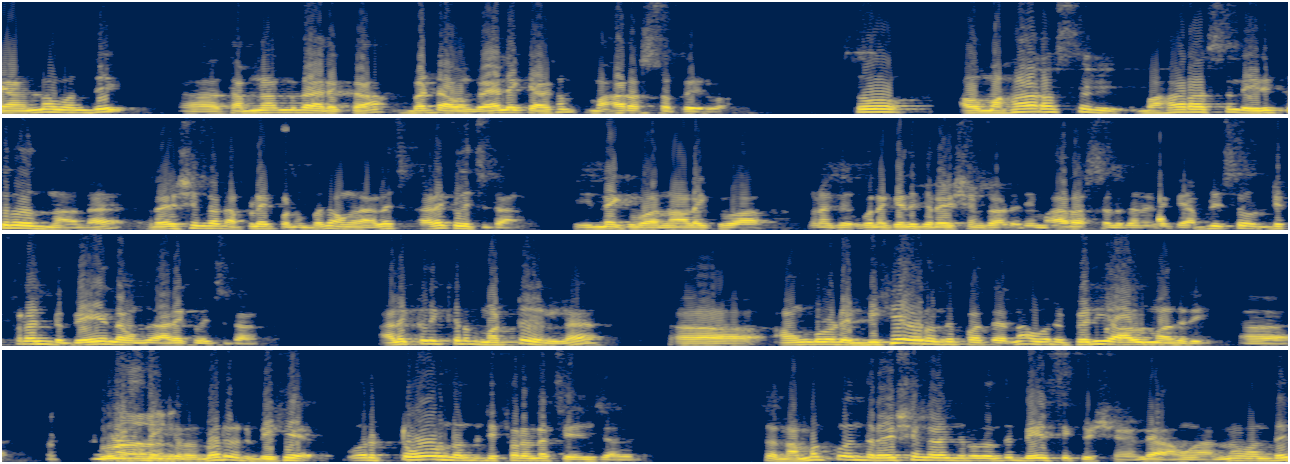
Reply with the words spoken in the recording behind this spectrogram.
என் அண்ணன் வந்து தமிழ்நாட்டுல தான் இருக்கான். பட் அவன் வேலைக்காக மகாராஷ்டிரா போயிடுவான். ஸோ அவன் மகாராஷ்டிரா மகாராஷ்டிரால இருக்கிறதுனால ரேஷன் கார்டு அப்ளை பண்ணும்போது அவங்க அழைச்சு அழைக்கழிச்சிட்டாங்க இன்னைக்கு வா நாளைக்கு வா. உனக்கு உனக்கு எதுக்கு ரேஷன் கார்டு நீ மகாராஷ்டிரால தான் இருக்கு. அப்படி சொல்லி டிஃப்ரெண்ட் வேல அவங்க அழைக்கழிச்சிட்டாங்க அழைக்கழிக்கிறது மட்டும் இல்ல ஆஹ் அவங்களுடைய பிஹேவியர் வந்து பார்த்தீங்கன்னா ஒரு பெரிய ஆள் மாதிரி மாதிரி ஒரு பிஹேவ் ஒரு டோன் வந்து டிஃபரெண்டா சேஞ்ச் ஆகுது. ஸோ நமக்கு வந்து ரேஷன் கார்டுங்கிறது வந்து பேசிக் விஷயம் இல்லையா? அவங்க அண்ணன் வந்து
